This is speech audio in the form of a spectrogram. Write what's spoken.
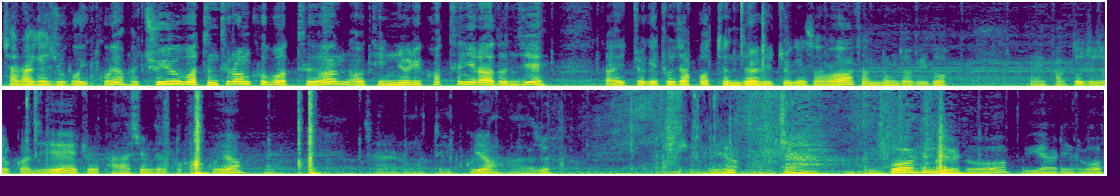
자랑해주고 있고요. 주유 버튼, 트렁크 버튼, 어, 뒷유리 커튼이라든지, 자, 이쪽에 조작 버튼들, 이쪽에서 전동 접이도, 네, 각도 조절까지 다 하시면 될 것 같고요. 네. 자, 이런 것도 있고요. 아주 좋네요. 자, 그리고 핸들도 위아래로,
